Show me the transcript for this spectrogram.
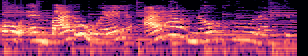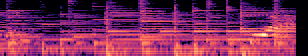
Oh, and by the way, I have no clue what I'm doing. Yeah.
